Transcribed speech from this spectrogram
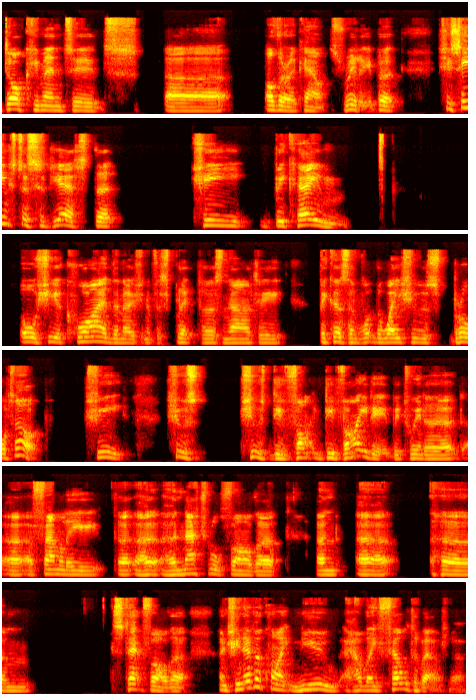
documented uh, other accounts, really, but she seems to suggest that she became or she acquired the notion of a split personality because of what, the way she was brought up. She she was she was divi- divided between a, a family, uh, her, her, natural father and uh, her um, stepfather, and she never quite knew how they felt about her.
